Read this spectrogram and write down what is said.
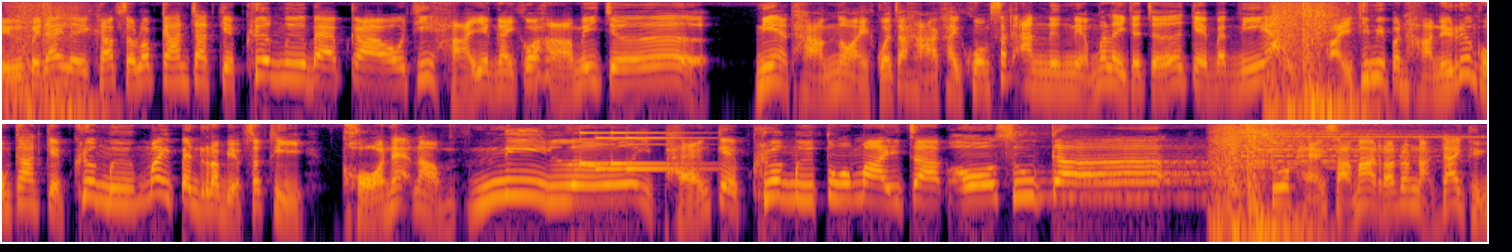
ลืมไปได้เลยครับสำหรับการจัดเก็บเครื่องมือแบบเก่าที่หายังไงก็หาไม่เจอ เนี่ยถามหน่อยกว่าจะหาไขควงสักอันหนึงเนี่ยเมื่อไหร่จะเจอเก็บแบบเนี้ยใครที่มีปัญหาในเรื่องของการเก็บเครื่องมือไม่เป็นระเบียบสักทีขอแนะนำนี่เลย แผงเก็บเครื่องมือตัวใหม่จากโอซูกะตัวแผงสามารถรับน้ำหนักได้ถึง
